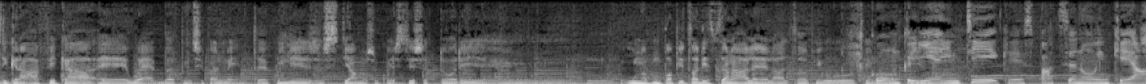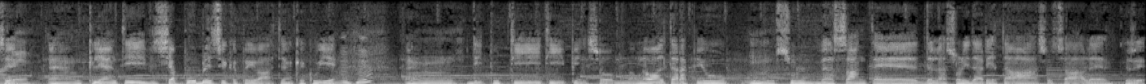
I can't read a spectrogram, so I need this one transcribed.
di, grafica e web principalmente, quindi stiamo su questi settori, ehm, uno un po' più tradizionale e l'altro più... più Con clienti che spaziano in che aree? Sì, eh, clienti sia pubblici che privati anche qui. Mhm. Ehm, di tutti i tipi insomma. Una volta era più mm, sul versante della solidarietà sociale così.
